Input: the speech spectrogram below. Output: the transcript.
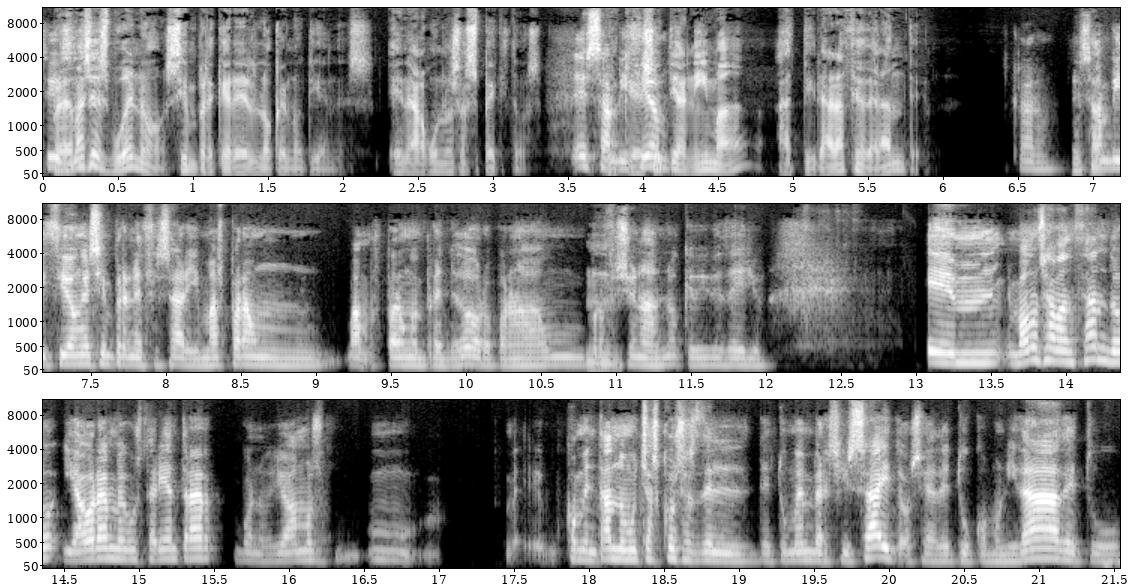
pero además es bueno siempre querer lo que no tienes, en algunos aspectos. Es porque eso te anima a tirar hacia adelante. Claro, esa ambición es siempre necesaria, y más para un, vamos, para un emprendedor o para un mm. profesional ¿no? que vive de ello. Em, vamos avanzando y ahora me gustaría entrar, bueno, llevamos mm, comentando muchas cosas de tu membership site, o sea, de tu comunidad, de tu,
